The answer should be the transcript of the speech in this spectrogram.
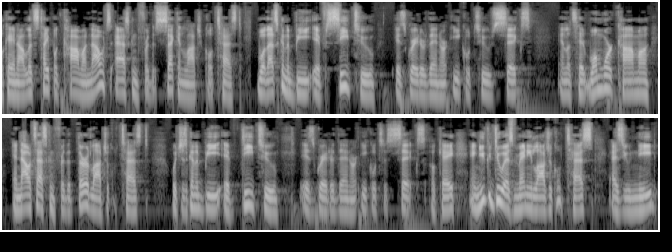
Okay, now let's type a comma. Now it's asking for the second logical test. Well, that's going to be if C2 is greater than or equal to 6. And let's hit one more comma. And now it's asking for the third logical test, which is going to be if D2 is greater than or equal to 6, okay? And you could do as many logical tests as you need,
